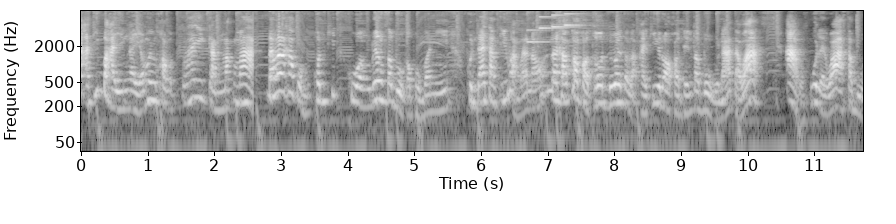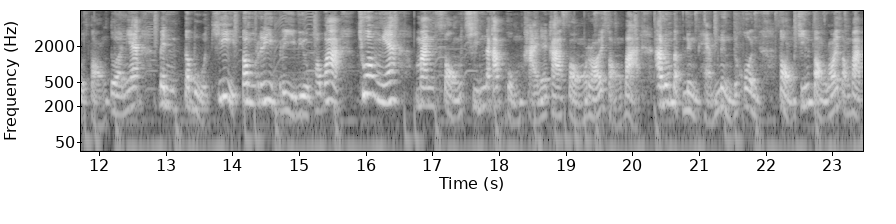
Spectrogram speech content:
จะอธิบายยังไงว่ามันมีความใกล้กันมากๆ ดังนั้นนะครับผมคนที่ควงเรื่องสบู่กับผมวันนี้ คุณได้ตามที่หวังแล้วเนาะนะครับ ก็ขอโทษด้วยสำหรับใครที่รอคอนเทนต์สบู่นะ แต่ว่า อ่าผมพูดเลยว่าสบู่สองตัวเนี้ยเป็นสบู่ที่ต้องรีบรีวิว เพราะว่าช่วงเนี้ยมัน 2 ชิ้นนะครับผมขายในราคา 202 บาท อารมณ์แบบ 1 แถม 1 ทุกคน 2 ชิ้น 202 บาท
